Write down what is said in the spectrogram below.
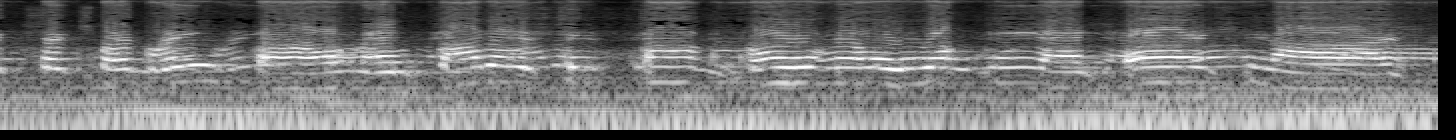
665 Greenstown and Friday 6 Gold Milwaukee and Orange North.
